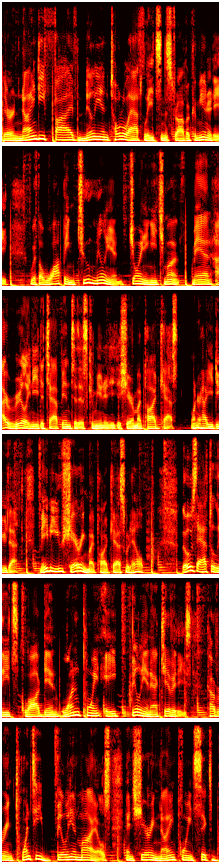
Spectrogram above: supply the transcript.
there are 95 million total athletes in the Strava community, with a whopping 2 million joining each month. Man, I really need to tap into this community to share my podcast. Wonder how you do that. Maybe you sharing my podcast would help. Those athletes logged in 1.8 billion activities, covering 20 billion miles and sharing 9.6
